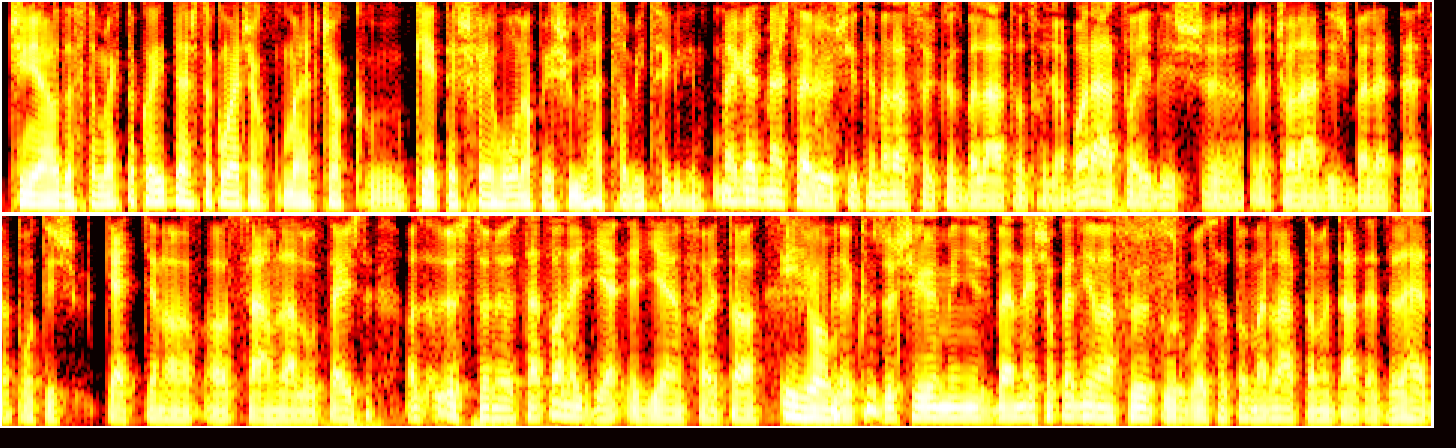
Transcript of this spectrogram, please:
csinálod ezt a megtakarítást, akkor már csak, már csak két és fél hónap és ülhetsz a biciklin. Meg egymást erősíti, mert az, hogy közben látod, hogy a barátaid is, vagy a család is beletesz, tehát ott is kettjen a, a számláló te is, az ösztönöz, tehát van egy ilyen, egy ilyen fajta Így van. közös élmény is benne, és akkor ez nyilván fölturbozható, mert láttam, tehát ez lehet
